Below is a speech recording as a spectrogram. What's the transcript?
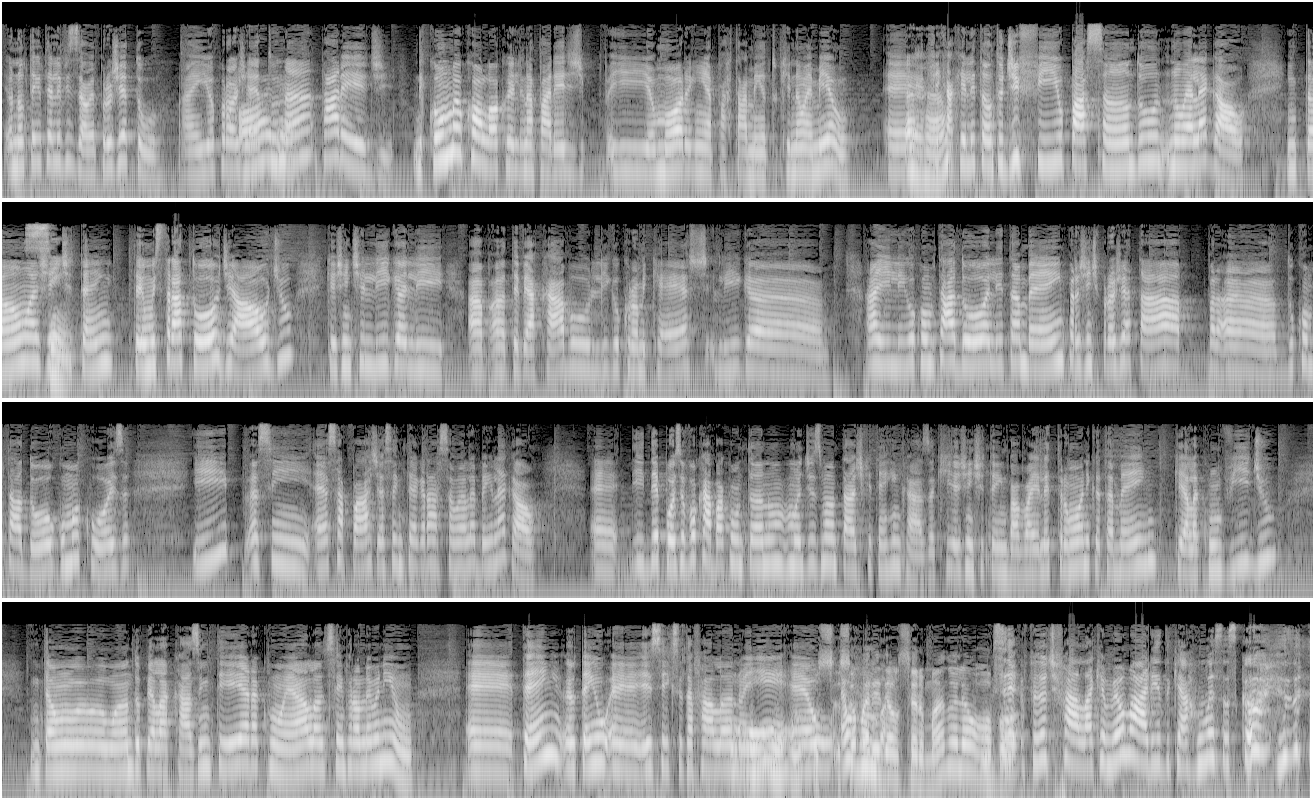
eu não tenho televisão, é projetor. Aí eu projeto Olha. na parede. E como eu coloco ele na parede e eu moro em apartamento que não é meu, é, uhum. fica aquele tanto de fio passando, não é legal. Então a Sim. gente tem, tem um extrator de áudio que a gente liga ali a, a TV a cabo, liga o Chromecast, liga. Aí liga o computador ali também para a gente projetar pra, do computador alguma coisa. E, assim, essa parte, essa integração, ela é bem legal. É, e depois eu vou acabar contando uma desvantagem que tem aqui em casa. Aqui a gente tem babá eletrônica também, que ela é com vídeo. Então eu ando pela casa inteira com ela sem problema nenhum. É, tem, eu tenho é, esse aí que você está falando aí. O, é o, o, o é seu marido é um ser humano ou ele é um robô? Preciso eu te falar que é meu marido que arruma essas coisas.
